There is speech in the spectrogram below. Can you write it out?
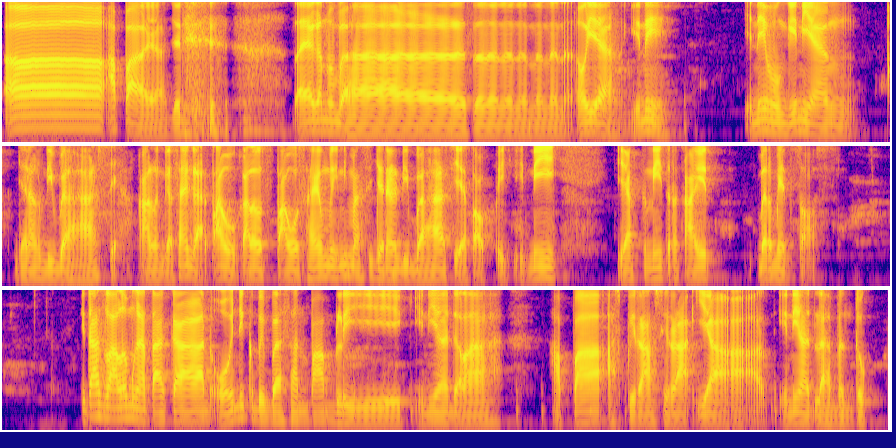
Uh, Apa ya? Jadi saya akan membahas Oh ya gini ini mungkin yang jarang dibahas ya. Kalau nggak saya nggak tahu. Kalau setahu saya ini masih jarang dibahas ya topik ini yakni terkait bermedsos. Kita selalu mengatakan, oh ini kebebasan publik, ini adalah apa aspirasi rakyat, ini adalah bentuk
